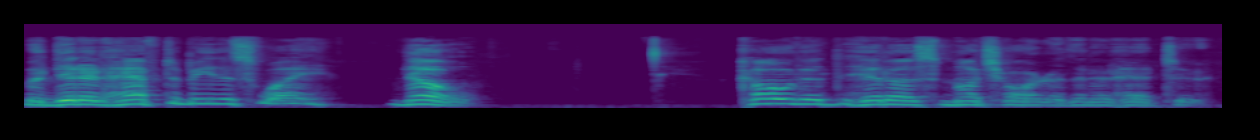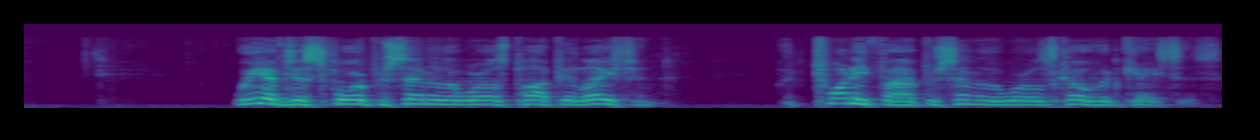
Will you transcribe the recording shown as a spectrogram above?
But did it have to be this way? No. COVID hit us much harder than it had to. We have just 4% of the world's population, but 25% of the world's COVID cases.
